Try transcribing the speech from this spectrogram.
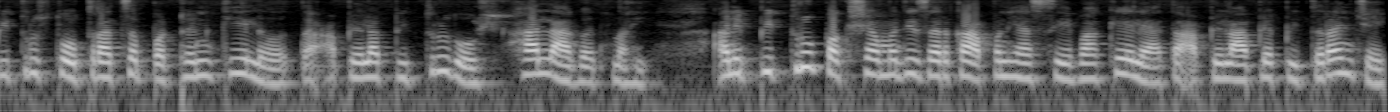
पितृस्तोत्राचं पठण केलं तर आपल्याला पितृदोष हा लागत नाही. आणि पितृपक्षामध्ये जर का आपण ह्या सेवा केल्या तर आपल्याला आपल्या पितरांचे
